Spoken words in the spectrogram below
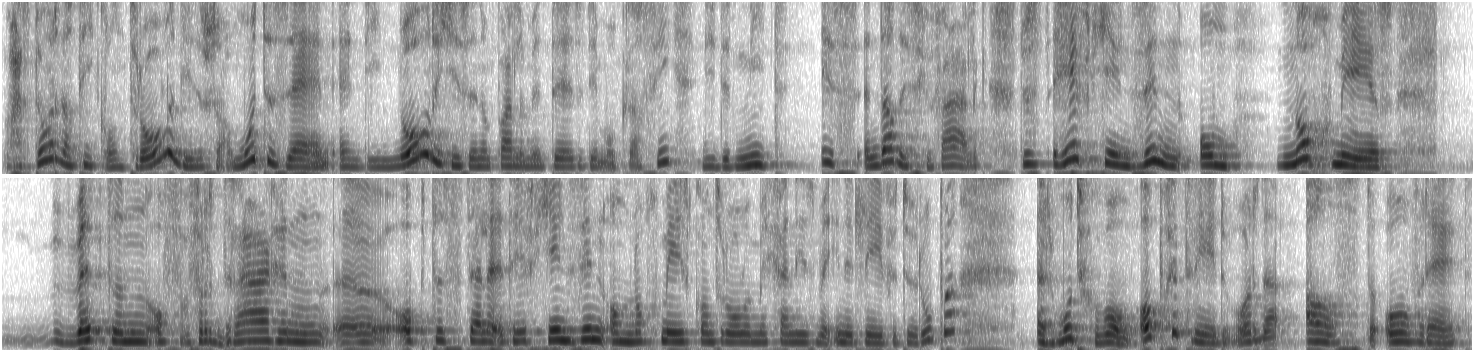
Waardoor dat die controle die er zou moeten zijn en die nodig is in een parlementaire democratie, die er niet is. En dat is gevaarlijk. Dus het heeft geen zin om nog meer wetten of verdragen uh, op te stellen. Het heeft geen zin om nog meer controlemechanismen in het leven te roepen. Er moet gewoon opgetreden worden als de overheid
